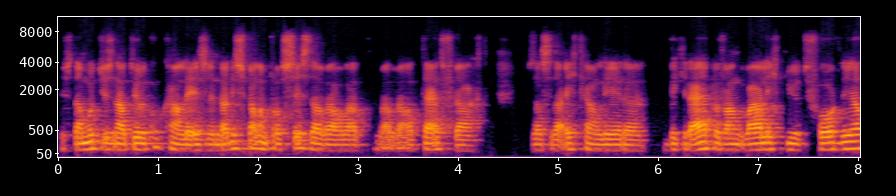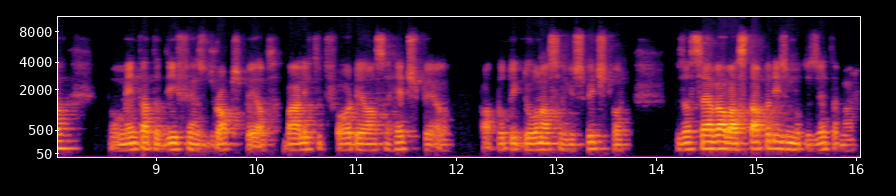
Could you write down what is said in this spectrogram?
Dus dan moet je ze natuurlijk ook gaan lezen. En dat is wel een proces dat wel wat, wel, wel tijd vraagt. Dus dat ze dat echt gaan leren begrijpen van waar ligt nu het voordeel op het moment dat de defense drop speelt. Waar ligt het voordeel als ze hedge spelen? Wat moet ik doen als er geswitcht wordt? Dus dat zijn wel wat stappen die ze moeten zetten. Maar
